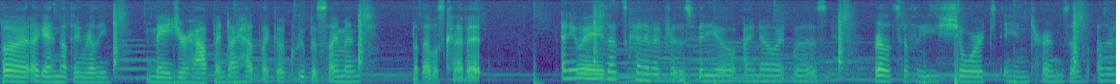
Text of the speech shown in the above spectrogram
but again, nothing really major happened. I had like a group assignment, but that was kind of it. Anyway, that's kind of it for this video. I know it was relatively short in terms of other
